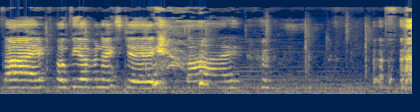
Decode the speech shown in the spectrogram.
Bye. Hope you have a nice day. Bye.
